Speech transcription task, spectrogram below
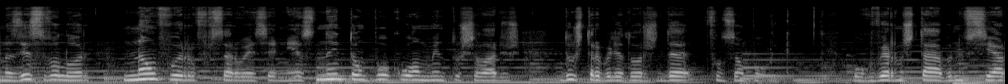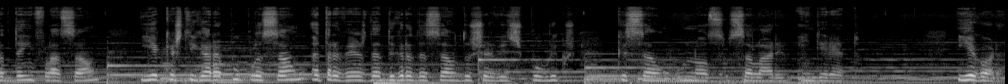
Mas esse valor não foi reforçar o SNS, nem tampouco o aumento dos salários dos trabalhadores da função pública. O governo está a beneficiar da inflação e a castigar a população através da degradação dos serviços públicos que são o nosso salário indireto. E agora?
